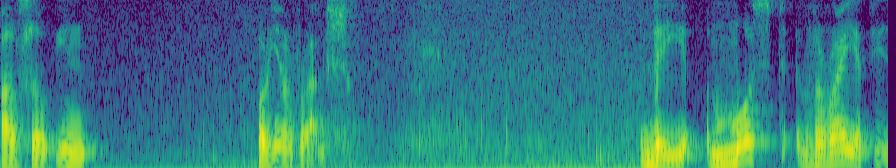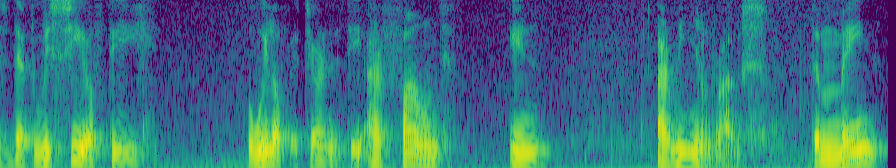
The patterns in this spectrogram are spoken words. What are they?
also in Oriental rugs. The most varieties that we see of the Wheel of Eternity are found in Armenian rugs. The main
